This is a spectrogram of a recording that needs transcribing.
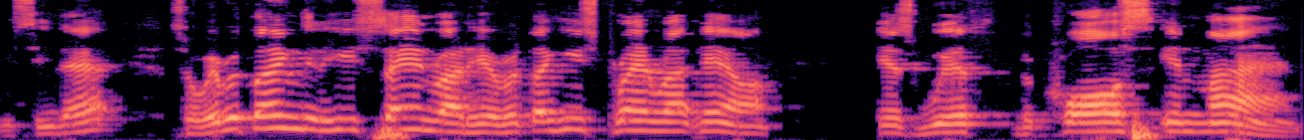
You see that? So everything that he's saying right here, everything he's praying right now, is with the cross in mind.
